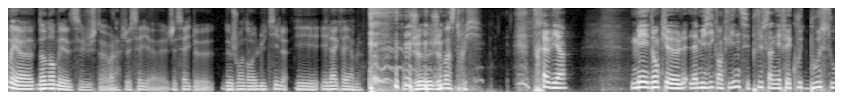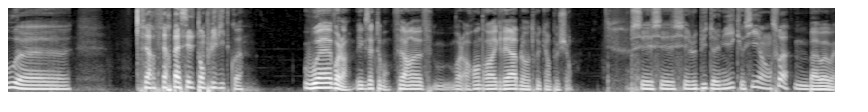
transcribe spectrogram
mais euh, non, non, mais c'est juste, euh, voilà, j'essaye, euh, j'essaye de, de joindre l'utile et, et l'agréable. Je, je m'instruis. Très bien. Mais donc euh, la musique en cuisine, c'est plus un effet coup de boost ou faire, faire passer le temps plus vite, quoi. Ouais, voilà, exactement. Faire, un- voilà, rendre agréable un truc un peu chiant. C'est le but de la musique aussi hein, en soi. Bah ouais, ouais.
